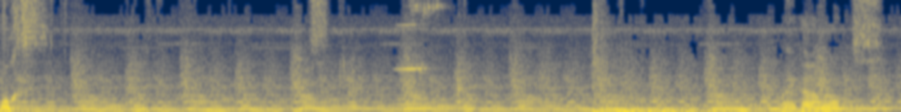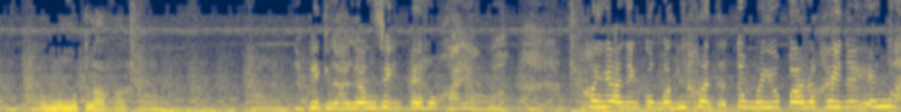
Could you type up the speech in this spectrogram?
Books. Okay ka lang, Books. Mamumutla ka. Nabigla lang, Zane, pero kaya ko. Kayanin ko maglakad at tumayo para kay Nay Emma.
